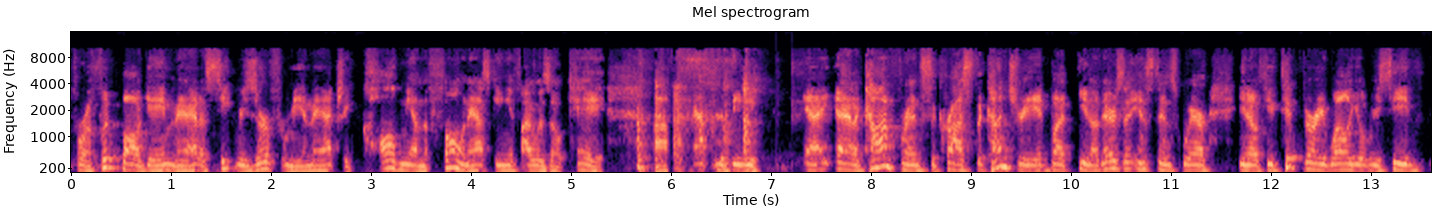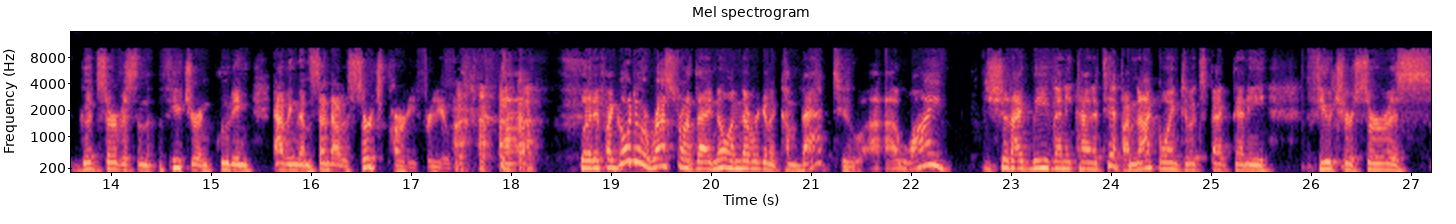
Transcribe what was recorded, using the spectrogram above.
for a football game, and they had a seat reserved for me, and they actually called me on the phone asking if I was okay. Uh, happened to be at, at a conference across the country, but you know, there's an instance where you know if you tip very well, you'll receive good service in the future, including having them send out a search party for you. Uh, but if I go to a restaurant that I know I'm never going to come back to, uh, why should I leave any kind of tip? I'm not going to expect any future service,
